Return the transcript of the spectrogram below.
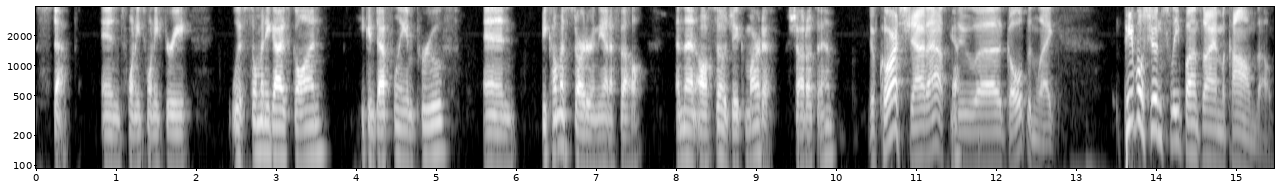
step in 2023. With so many guys gone, he can definitely improve and become a starter in the NFL. And then also Jake Camarda, shout out to him. Of course, shout out yeah. to uh, Golden Leg. People shouldn't sleep on Zyon McCollum, though.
